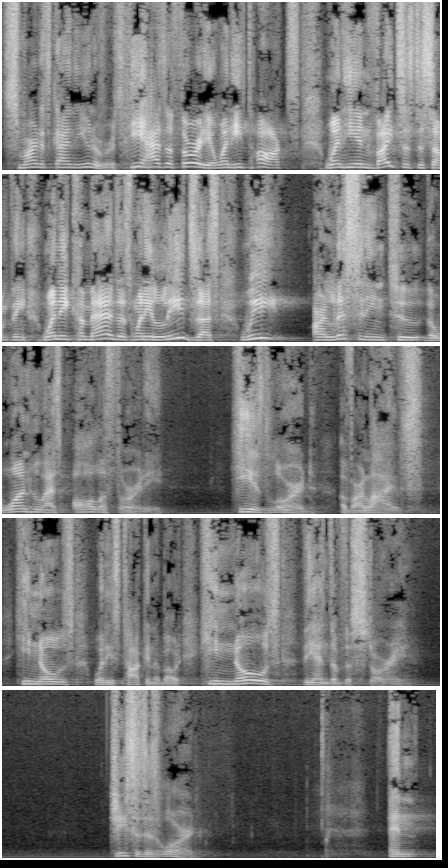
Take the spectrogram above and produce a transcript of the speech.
Smartest guy in the universe. He has authority, and when he talks, when he invites us to something, when he commands us, when he leads us, we are listening to the one who has all authority. He is Lord of our lives. He knows what he's talking about. He knows the end of the story. Jesus is Lord. And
